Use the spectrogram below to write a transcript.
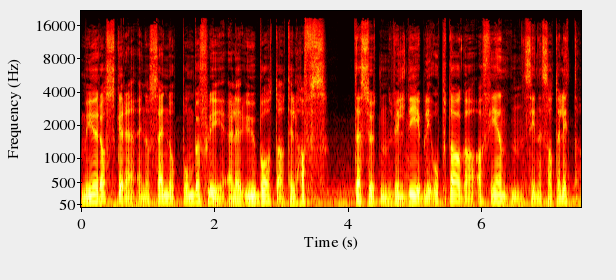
Mye raskere enn å sende opp bombefly eller ubåter til havs. Dessuten vil de bli oppdaga av fienden sine satellitter.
